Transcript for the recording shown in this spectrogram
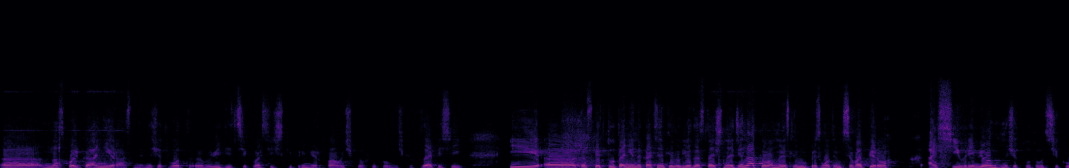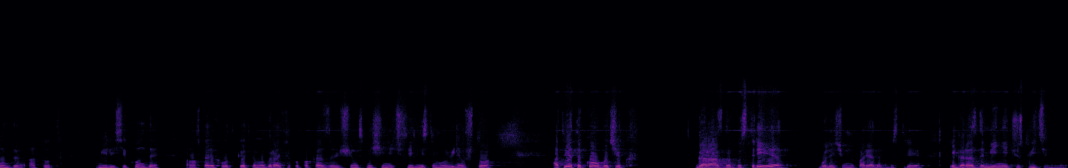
э, насколько они разные. Значит, вот вы видите классический пример палочков и колбочков записей. И, э, так сказать, тут они на картинке выглядят достаточно одинаково, но если мы присмотримся, во-первых, к оси времен, значит, тут вот секунды, а тут миллисекунды, а во-вторых, вот к этому графику, показывающему смещение чувствительности, мы увидим, что ответы колбочек гораздо быстрее, более чем на порядок быстрее, и гораздо менее чувствительные.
